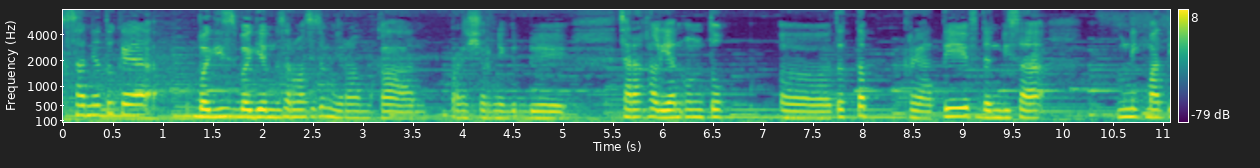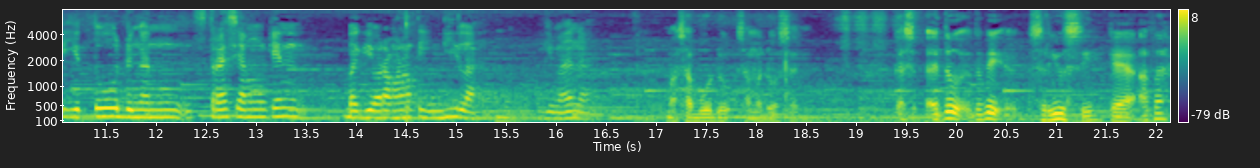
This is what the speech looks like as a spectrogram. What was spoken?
Kesannya tuh kayak bagi sebagian besar mahasiswa menyeramkan, pressure-nya gede. Cara kalian untuk eh, tetap kreatif dan bisa menikmati itu dengan stres yang mungkin bagi orang-orang tinggi lah. Gimana? masa bodoh sama dosen itu tapi serius sih kayak apa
